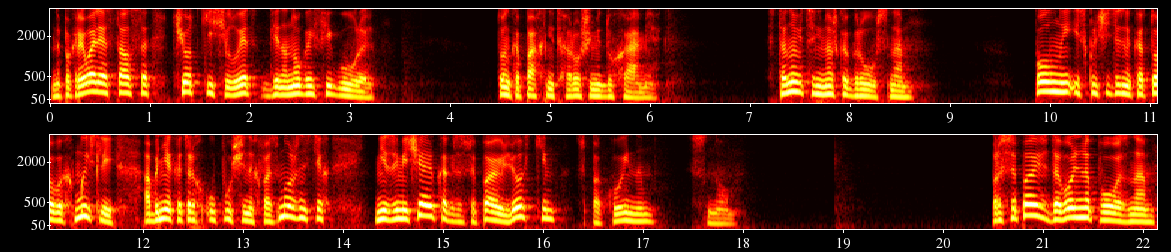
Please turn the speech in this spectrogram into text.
На покрывале остался четкий силуэт длинноногой фигуры. Тонко пахнет хорошими духами. Становится немножко грустно. Полный исключительно котовых мыслей об некоторых упущенных возможностях, не замечаю, как засыпаю легким, спокойным сном. Просыпаюсь довольно поздно.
